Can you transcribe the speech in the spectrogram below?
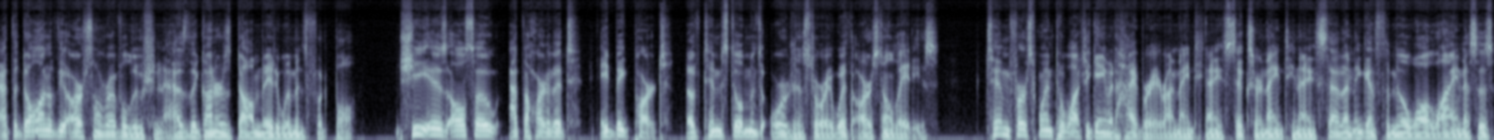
at the dawn of the Arsenal Revolution, as the Gunners dominated women's football. She is also, at the heart of it, a big part of Tim Stillman's origin story with Arsenal ladies. Tim first went to watch a game at Highbury around 1996 or 1997 against the Millwall Lionesses,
